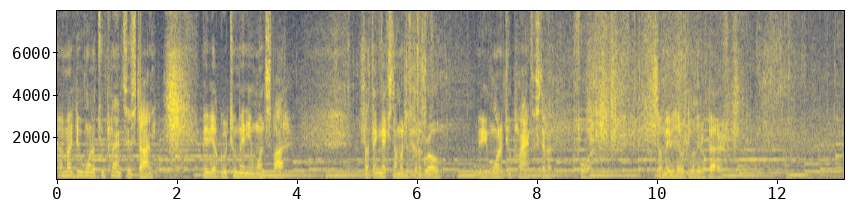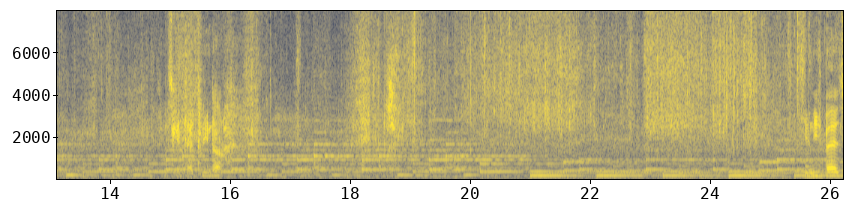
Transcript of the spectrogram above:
I might do one or two plants this time. Maybe I grew too many in one spot. So I think next time I'm just gonna grow maybe one or two plants instead of four. So maybe they'll do a little better. Get that cleaned up. And these beds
